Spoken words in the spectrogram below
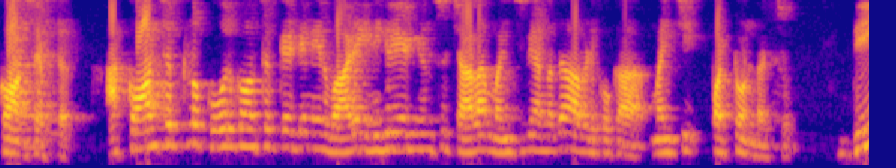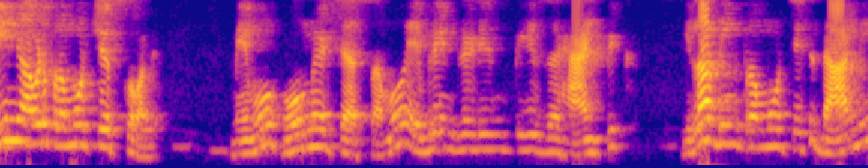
కాన్సెప్ట్ ఆ కాన్సెప్ట్లో కోర్ కాన్సెప్ట్ ఏంటి నేను వాడే ఇంగ్రీడియంట్స్ చాలా మంచివి అన్నది ఆవిడకి ఒక మంచి పట్టు ఉండొచ్చు. దీన్ని ఆవిడ ప్రమోట్ చేసుకోవాలి. మేము హోమ్ మేడ్ చేస్తాము. Every ingredient is hand pick ఇలా దీన్ని ప్రమోట్ చేసి దాన్ని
